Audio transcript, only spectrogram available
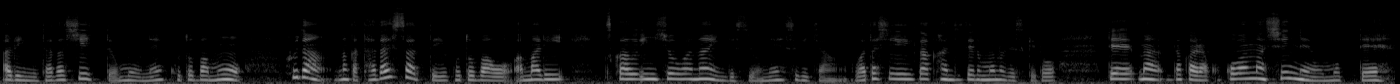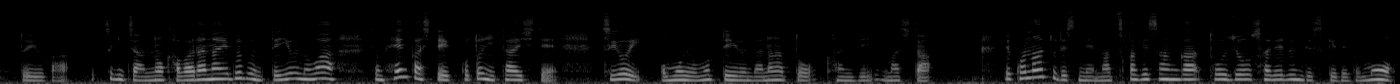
ある意味正しいって思うね。言葉も普段なんか正しさっていう言葉をあまり使う印象がないんですよね。スギちゃん。私が感じてるものですけど。でまあだからここはまあ信念を持ってというかスギちゃんの変わらない部分っていうのはその変化していくことに対して強い思いを持っているんだなと感じました。でこのあとですね松影さんが登場されるんですけれども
